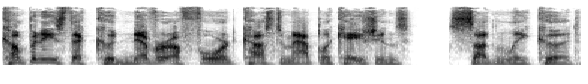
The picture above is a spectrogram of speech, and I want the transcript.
Companies that could never afford custom applications suddenly could.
